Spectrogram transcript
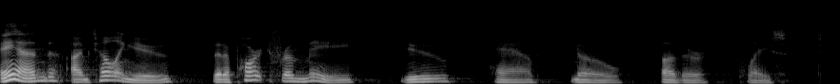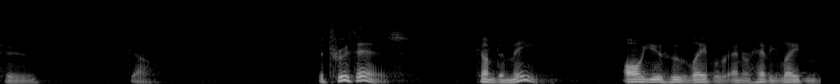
And I'm telling you that apart from me, you have no other place to go. The truth is, come to me, all you who labor and are heavy laden,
